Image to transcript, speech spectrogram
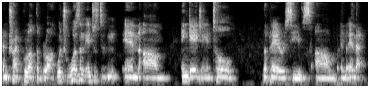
and try pull out the block, which wasn't interested in, in um, engaging until the player receives um, in, in that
